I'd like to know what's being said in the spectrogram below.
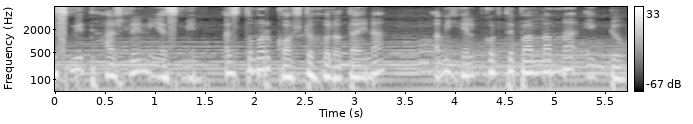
স্মিথ হাসলেন ইয়াসমিন। আজ তোমার কষ্ট হলো, তাই না? আমি হেল্প করতে পারলাম না একটু।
